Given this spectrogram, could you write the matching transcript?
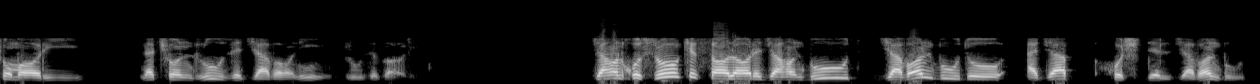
شماری نه چون روز جوانی روزگاری. جهان خسرو که سالار جهان بود جوان بود و عجب خوشدل جوان بود.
